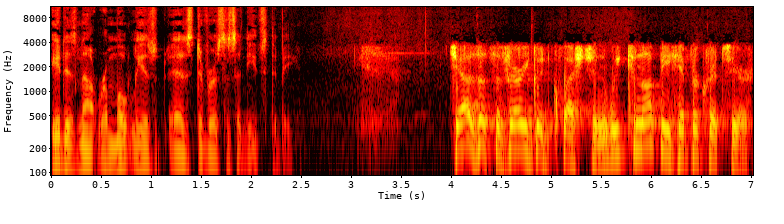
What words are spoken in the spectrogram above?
it is not remotely as, as diverse as it needs to be? Jas, that's a very good question. We cannot be hypocrites here.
